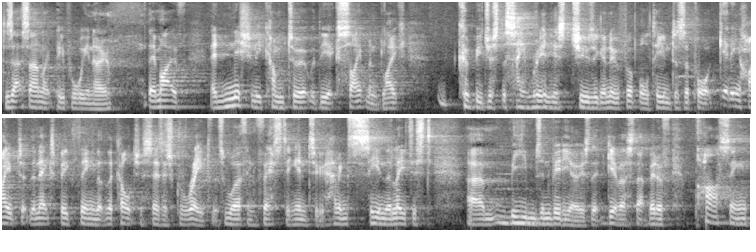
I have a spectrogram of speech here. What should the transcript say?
Does that sound like people we know? They might have initially come to it with the excitement, like, could be just the same really as choosing a new football team to support, getting hyped at the next big thing that the culture says is great, that's worth investing into, having seen the latest um, memes and videos that give us that bit of passing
